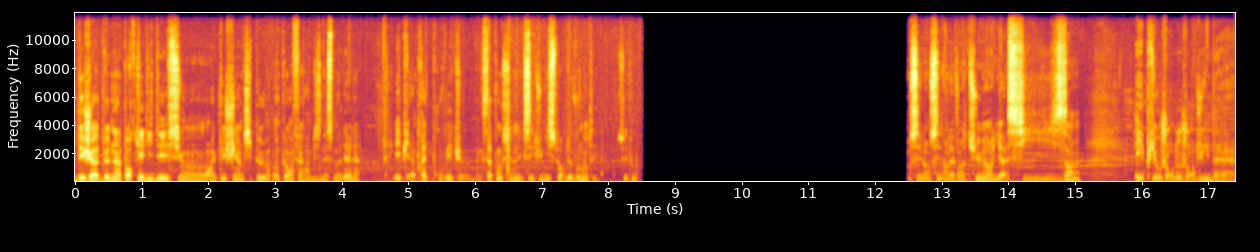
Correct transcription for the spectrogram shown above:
déjà de n'importe quelle idée, si on réfléchit un petit peu, on peut en faire un business model. Et puis après de prouver que, ben, que ça fonctionne et que c'est qu'une histoire de volonté, c'est tout. On s'est lancé dans l'aventure il y a six ans. Et puis au jour d'aujourd'hui, ben,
